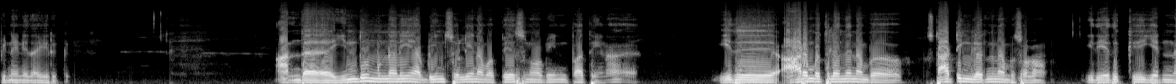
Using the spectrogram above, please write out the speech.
பின்னணி தான் இருக்குது அந்த இந்து முன்னணி அப்படின்னு சொல்லி நம்ம பேசணும் அப்படின்னு பார்த்தீங்கன்னா இது ஆரம்பத்துலேருந்தே நம்ம ஸ்டார்டிங்லேருந்து நம்ம சொல்லணும். இது எதுக்கு என்ன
